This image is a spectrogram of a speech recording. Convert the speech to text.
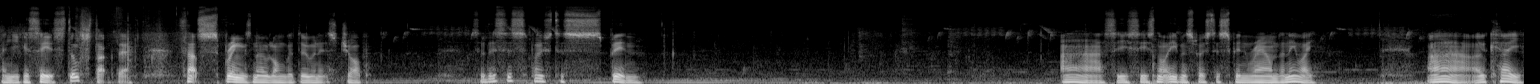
and you can see it's still stuck there so that spring's no longer doing its job so this is supposed to spin ah so you see it's not even supposed to spin round anyway ah okay.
